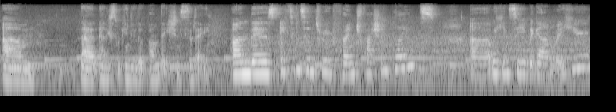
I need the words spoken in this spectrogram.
um, that at least we can do the foundations today. On this 18th century French fashion plates uh, we can see the gown right here.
